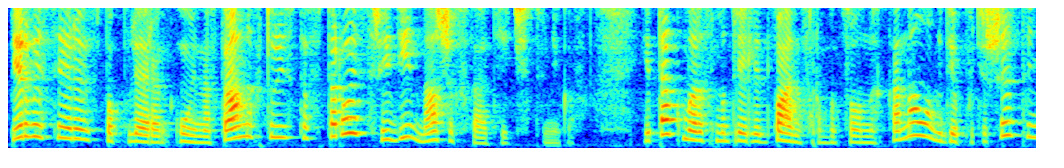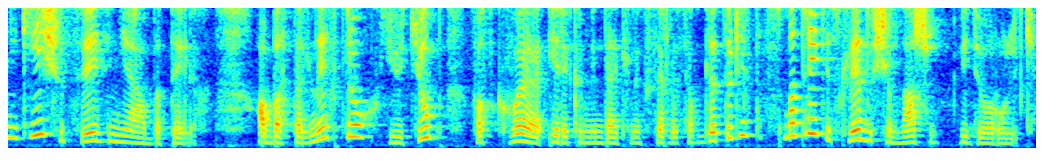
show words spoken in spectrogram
Первый сервис популярен у иностранных туристов, второй среди наших соотечественников. Итак, мы рассмотрели два информационных канала, где путешественники ищут сведения об отелях. Об остальных трех – YouTube, Foursquare и рекомендательных сервисов для туристов – смотрите в следующем нашем видеоролике.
